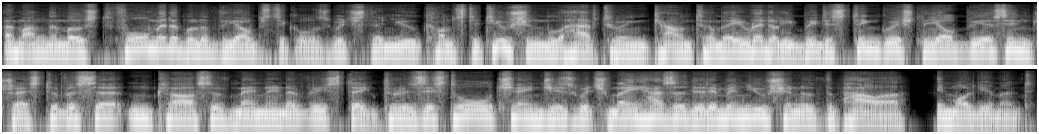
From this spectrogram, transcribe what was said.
Among the most formidable of the obstacles which the new constitution will have to encounter may readily be distinguished the obvious interest of a certain class of men in every state to resist all changes which may hazard a diminution of the power, emolument,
